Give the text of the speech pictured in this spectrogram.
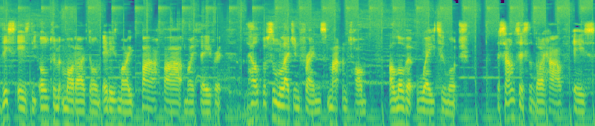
This is the ultimate mod I've done. It is my by far my favourite. With the help of some legend friends, Matt and Tom, I love it way too much. The sound system that I have is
